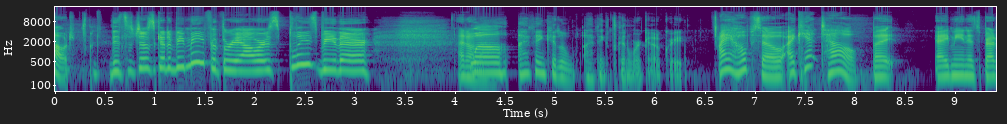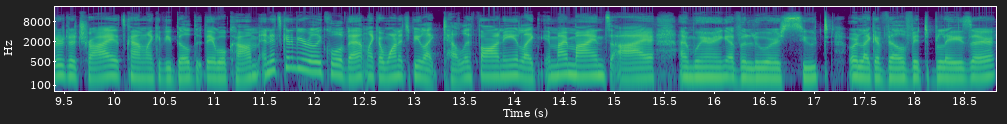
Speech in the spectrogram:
out. It's just going to be me for three hours. Please be there. I don't know. Well, I think it'll. I think it's gonna work out great. I hope so. I can't tell, but I mean, it's better to try. It's kind of like if you build it, they will come. And it's going to be a really cool event. Like, I want it to be like telethon Like, in my mind's eye, I'm wearing a velour suit or like a velvet blazer.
